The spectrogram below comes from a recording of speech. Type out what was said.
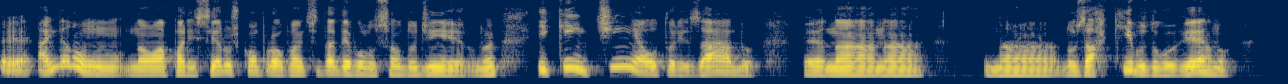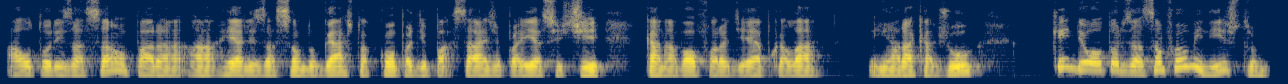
É, ainda não, não apareceram os comprovantes da devolução do dinheiro. Né? E quem tinha autorizado é, na, na, na, nos arquivos do governo a autorização para a realização do gasto, a compra de passagem para ir assistir carnaval fora de época lá em Aracaju. Quem deu autorização foi o ministro.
